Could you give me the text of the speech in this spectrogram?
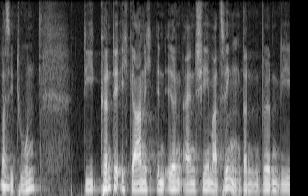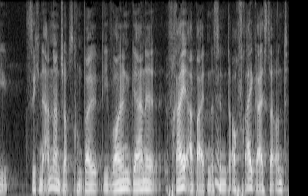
was mhm. sie tun, die könnte ich gar nicht in irgendein Schema zwingen. Dann würden die sich einen anderen Job suchen, weil die wollen gerne frei arbeiten. Das mhm. sind auch Freigeister und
